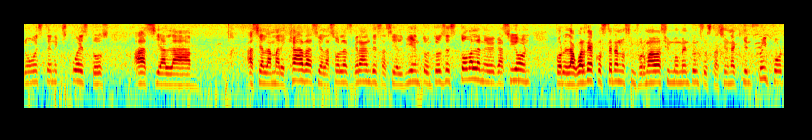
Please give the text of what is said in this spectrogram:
no estén expuestos hacia la hacia la marejada, hacia las olas grandes, hacia el viento. Entonces toda la navegación, por la Guardia Costera nos informaba hace un momento en su estación aquí en Freeport,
